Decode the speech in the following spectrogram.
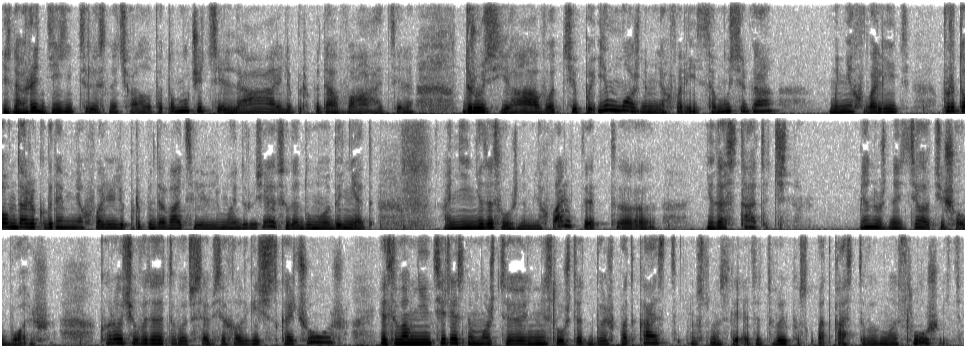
не знаю, родители сначала, потом учителя или преподаватели, друзья, вот типа им можно меня хвалить, саму себя мне хвалить. Притом даже когда меня хвалили преподаватели или мои друзья, я всегда думала, да нет, они незаслуженно меня хвалят, это недостаточно. Мне нужно сделать еще больше. Короче, вот это вот вся психологическая чушь. Если вам не интересно, можете не слушать этот больше подкаст. Ну, в смысле, этот выпуск подкаста вы мой слушаете.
